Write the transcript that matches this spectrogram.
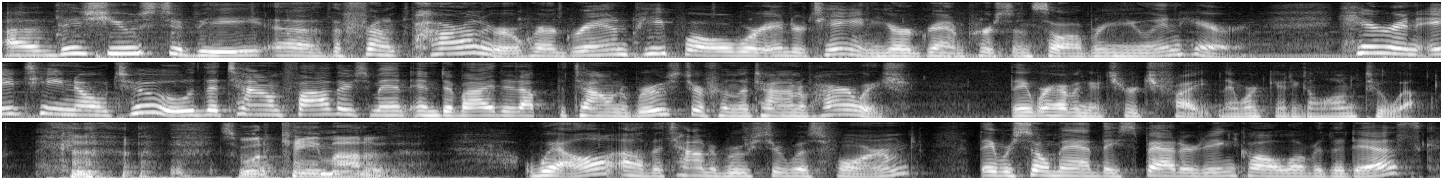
uh, this used to be uh, the front parlor where grand people were entertained. You're a grand person, so I'll bring you in here. Here in 1802, the town fathers met and divided up the town of Brewster from the town of Harwich. They were having a church fight and they weren't getting along too well. So, what came out of that? Well, uh, the town of Brewster was formed. They were so mad they spattered ink all over the desk.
